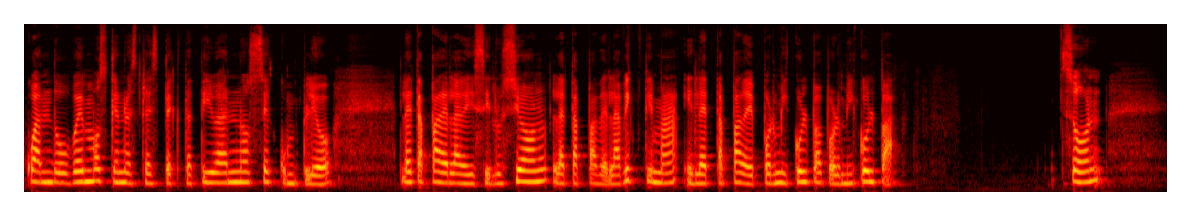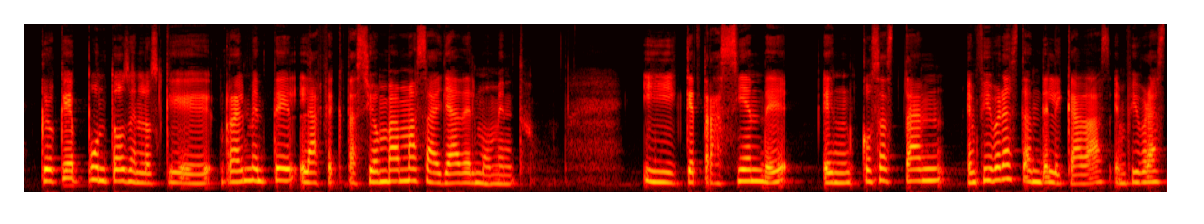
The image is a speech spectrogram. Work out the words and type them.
cuando vemos que nuestra expectativa no se cumplió, la etapa de la desilusión, la etapa de la víctima y la etapa de por mi culpa, por mi culpa. Son, creo que, puntos en los que realmente la afectación va más allá del momento y que trasciende en cosas tan, en fibras tan delicadas, en fibras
